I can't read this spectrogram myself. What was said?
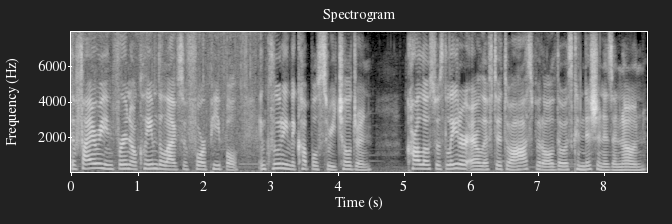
The fiery inferno claimed the lives of four people, including the couple's three children. Carlos was later airlifted to a hospital, though his condition is unknown.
